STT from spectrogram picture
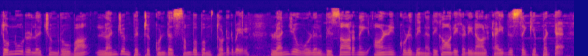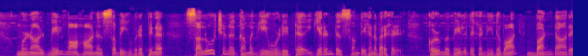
தொன்னூறு லட்சம் ரூபாய் லஞ்சம் பெற்றுக்கொண்ட சம்பவம் தொடர்பில் லஞ்ச ஊழல் விசாரணை ஆணைக்குழுவின் அதிகாரிகளினால் கைது செய்யப்பட்ட முன்னாள் மேல் மாகாண சபை உறுப்பினர் சலோச்சன கமகி உள்ளிட்ட இரண்டு சந்தேக நபர்கள் கொழும்பு மேலதிக நீதவான் பண்டார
